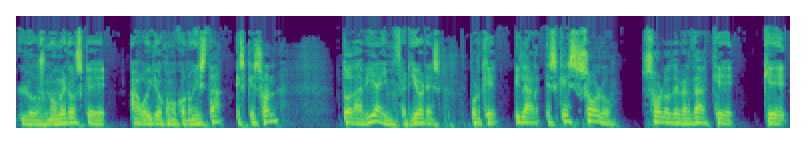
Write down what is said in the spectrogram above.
Los números que hago yo como economista es que son todavía inferiores. Porque, Pilar, es que solo, solo de verdad que, que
